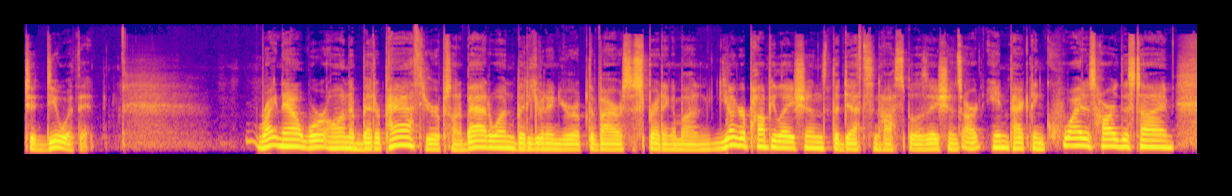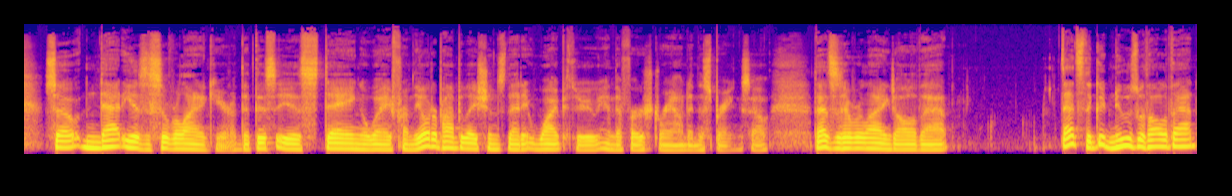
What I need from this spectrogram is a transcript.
to deal with it right now we're on a better path. Europe's on a bad one, but even in Europe, the virus is spreading among younger populations. The deaths and hospitalizations aren't impacting quite as hard this time. So that is the silver lining here that this is staying away from the older populations that it wiped through in the first round in the spring. So that's the silver lining to all of that that's the good news with all of that.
